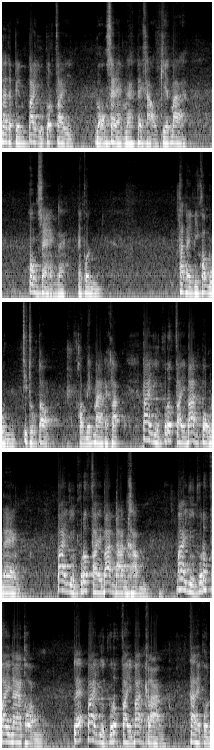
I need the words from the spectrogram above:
น่าจะเป็นป้ายหยุดรถไฟหนองแซงนะในข่าวเขียนมา ห้องแซงนะในพลท่านใดมีข้อมูลที่ถูกต้อง คอมเมนต์มานะครับ ป้ายหยุดรถไฟบ้านโป่งแดง ป้ายหยุดรถไฟบ้านดานคำป้ายหยุดรถไฟนาทอน และป้ายหยุดรถไฟบ้านกลาง ถ้าในพล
